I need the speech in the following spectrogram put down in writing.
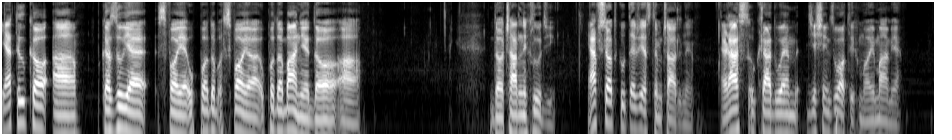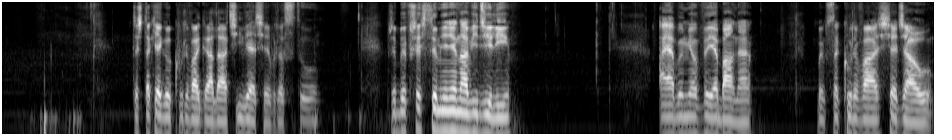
Ja tylko a, pokazuję swoje, upodob- swoje upodobanie do, a, do czarnych ludzi. Ja w środku też jestem czarny. Raz ukradłem 10 złotych mojej mamie. Coś takiego kurwa gadać i wiecie, po prostu żeby wszyscy mnie nienawidzili, a ja bym miał wyjebane. Bym sobie kurwa siedział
